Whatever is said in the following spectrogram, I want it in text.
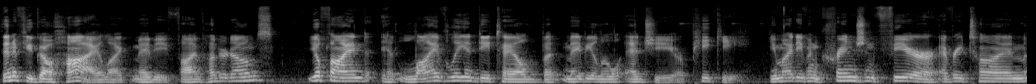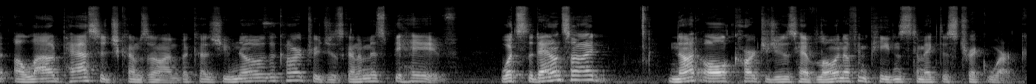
Then if you go high, like maybe 500 ohms, you'll find it lively and detailed, but maybe a little edgy or peaky. You might even cringe in fear every time a loud passage comes on because you know the cartridge is going to misbehave. What's the downside? Not all cartridges have low enough impedance to make this trick work.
